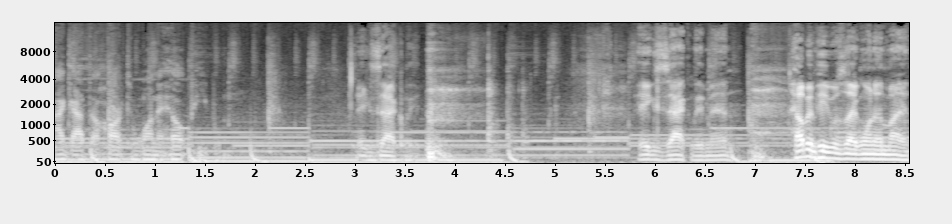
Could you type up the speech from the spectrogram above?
I got the heart to want to help people. Exactly. exactly, man. Helping people is like one of my.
